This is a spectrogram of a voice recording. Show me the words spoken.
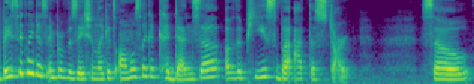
basically does improvisation. Like it's almost like a cadenza of the piece, but at the start. So,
